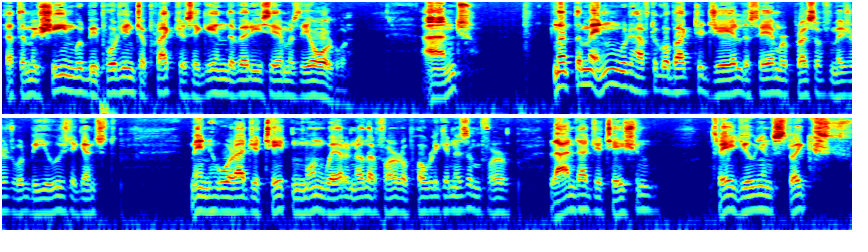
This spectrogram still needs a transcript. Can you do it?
that the machine would be put into practice again the very same as the old one. And that the men would have to go back to jail, the same repressive measures would be used against men who were agitating one way or another for republicanism, for land agitation, trade union strikes,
